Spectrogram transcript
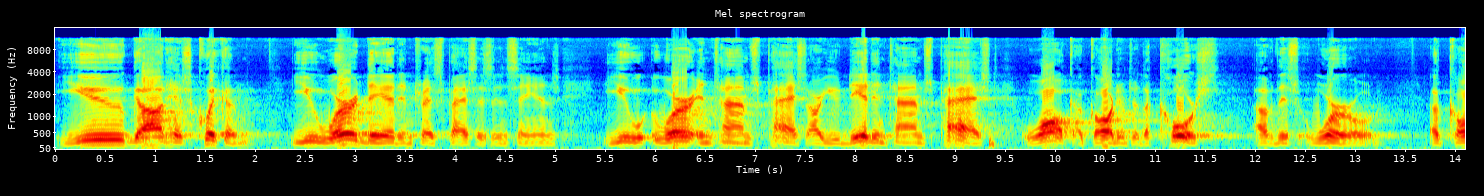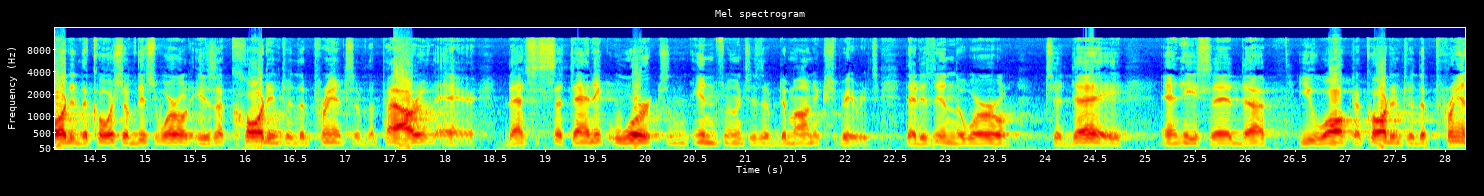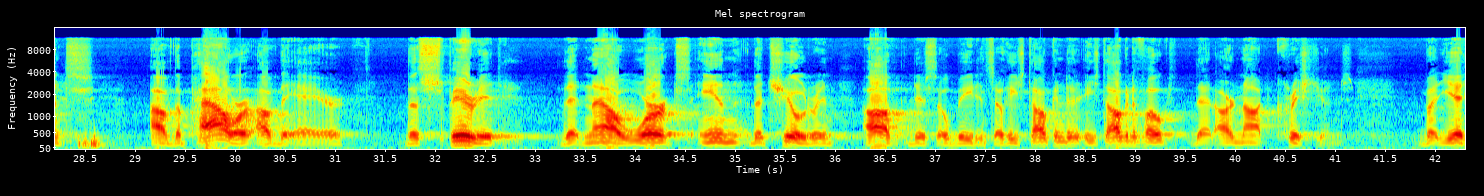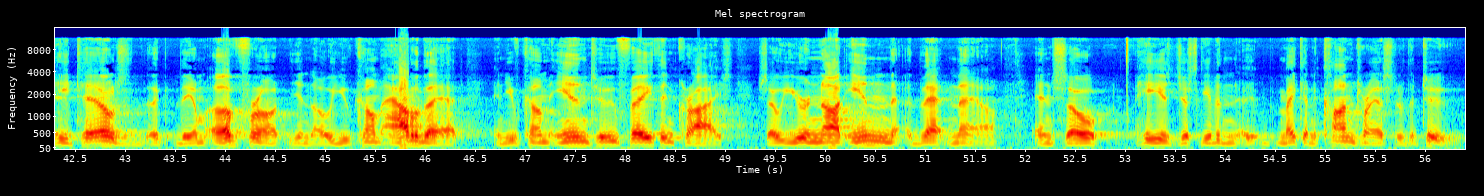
you God has quickened you were dead in trespasses and sins. You were in times past, or you did in times past, walk according to the course of this world. According the course of this world is according to the prince of the power of the air. That's satanic works and influences of demonic spirits that is in the world today. And he said, uh, You walked according to the prince of the power of the air the spirit that now works in the children of disobedience. So he's talking to he's talking to folks that are not Christians, but yet he tells them up front, you know, you come out of that and you've come into faith in Christ. So you're not in that now, and so he is just giving making a contrast of the two.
